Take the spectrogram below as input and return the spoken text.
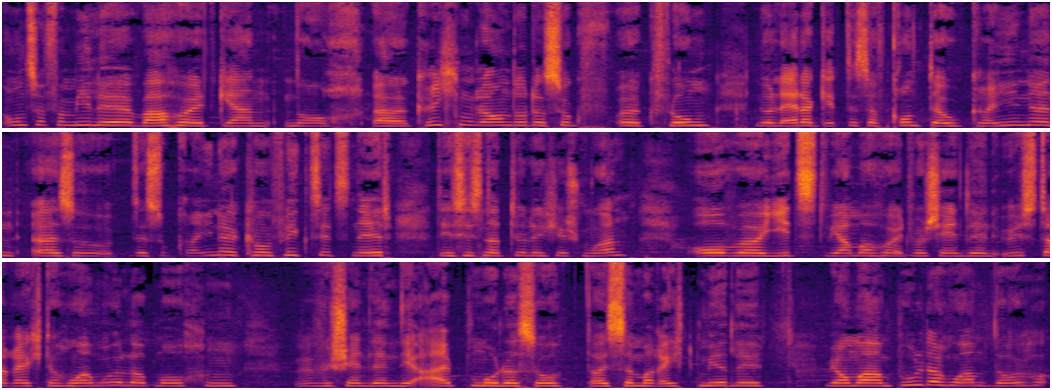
unsere Familie war halt gern nach äh, Griechenland oder so äh, geflogen. Nur leider geht das aufgrund der Ukraine, also des Ukraine-Konflikts jetzt nicht. Das ist natürlich ein Schmarrn. Aber jetzt werden wir halt wahrscheinlich in Österreich daheim Urlaub machen, wahrscheinlich in die Alpen oder so. Da ist immer recht gemütlich. Wir haben auch einen Pool daheim, da,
